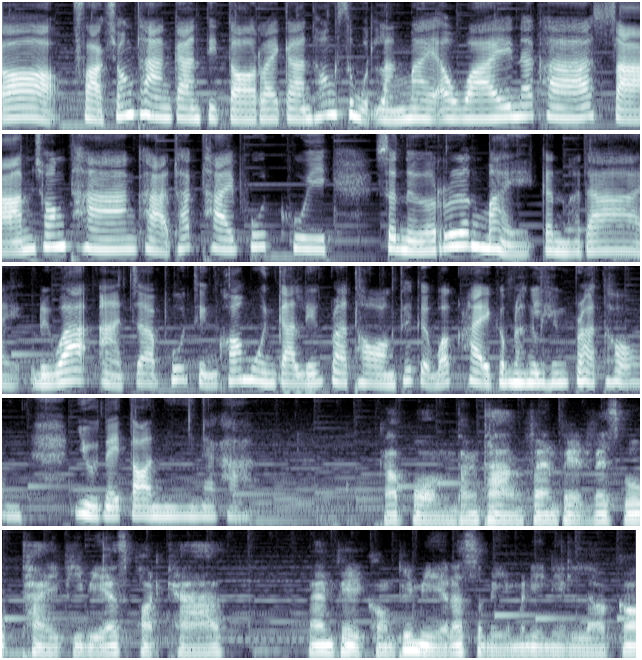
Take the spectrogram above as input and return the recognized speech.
ก็ฝากช่องทางการติดต่อรายการห้องสมุดหลังใหม่เอาไว้นะคะ 3 ช่องทางค่ะ ทักทายพูดคุยเสนอเรื่องใหม่กันมาได้ หรือว่าอาจจะพูดถึงข้อมูลการเลี้ยงปลาทอง ถ้าเกิดว่าใครกำลังเลี้ยงปลาทองอยู่ในตอนนี้นะคะ ครับผมทั้งทางแฟนเพจ Facebook ไทย PBS Podcast แฟนเพจของพี่มีรัศมีมณีนินแล้วก็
